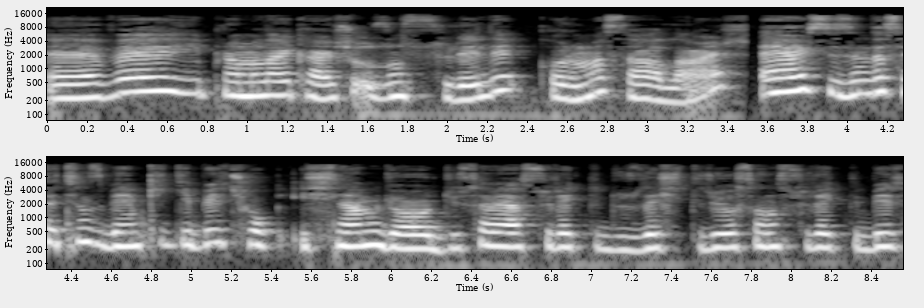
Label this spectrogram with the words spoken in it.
ee, ve yıpramalara karşı uzun süreli koruma sağlar. Eğer sizin de saçınız benimki gibi çok işlem gördüyse veya sürekli düzleştiriyorsanız sürekli bir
